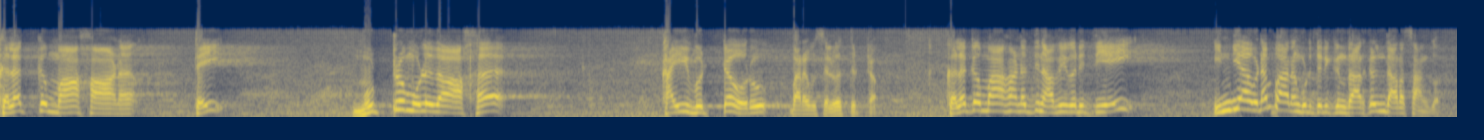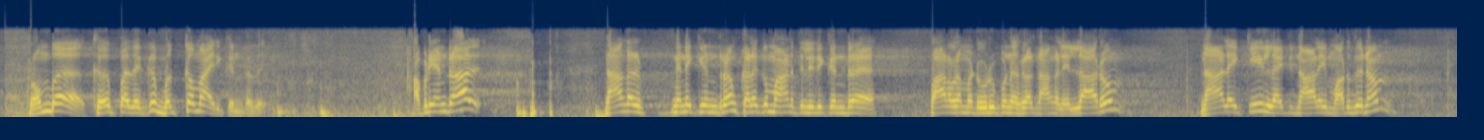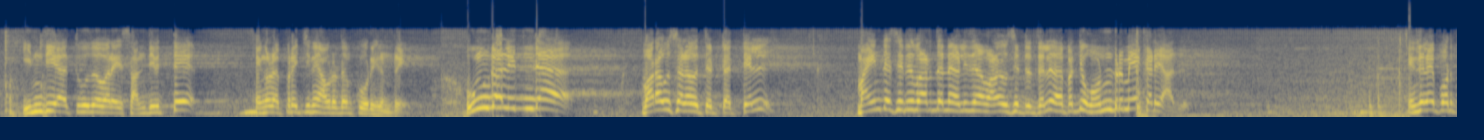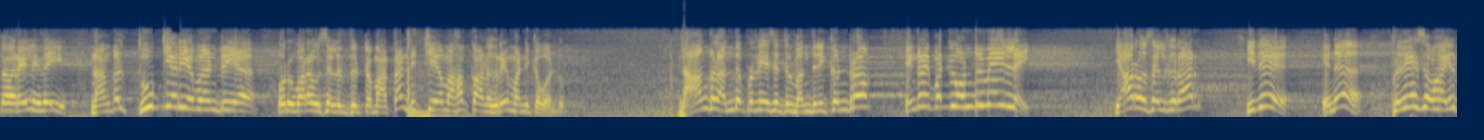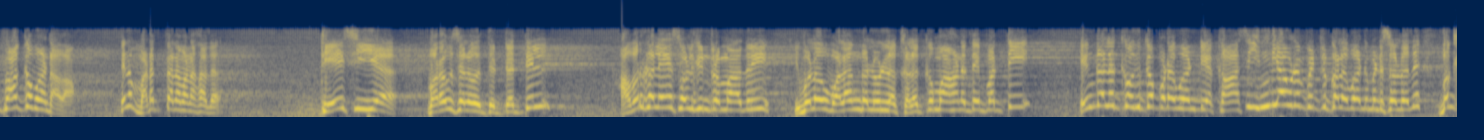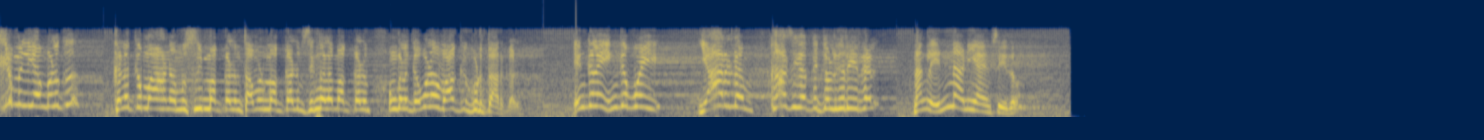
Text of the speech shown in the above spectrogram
கிழக்கு மாகாணத்தை முற்றுமுழுதாக கைவிட்ட ஒரு வரவு செலவு திட்டம். கிழக்கு மாகாணத்தின் அபிவிருத்தியை இந்தியாவிடம் பாரம் கொடுத்திருக்கின்றார்கள் இந்த அரசாங்கம். ரொம்ப கேட்பதற்கு வெக்கமாக இருக்கின்றது. அப்படி என்றால் நாங்கள் நினைக்கின்றோம் கிழக்கு மாகாணத்தில் இருக்கின்ற பாராளுமன்ற உறுப்பினர்கள் நாங்கள் எல்லாரும் நாளைக்கு இல்லாட்டி நாளை மறுதினம் இந்திய தூதுவரை சந்தித்து எங்களோட பிரச்சனை அவரிடம் கூறுகின்றேன். உங்கள் இந்த வரவு செலவு திட்டத்தில் மைந்த சிறுவர்தன எழுதின வரவு திட்டத்தில் அதை பற்றி ஒன்றுமே கிடையாது. எங்களை பொறுத்தவரையில் இதை நாங்கள் தூக்கி எறிய வேண்டிய ஒரு வரவு செலவு திட்டமாக தான் நிச்சயமாக காணுகிறேன் மன்னிக்க வேண்டும். நாங்கள் அந்த பிரதேசத்தில் வந்திருக்கின்றோம் எங்களை பற்றி ஒன்றுமே இல்லை. யாரோ செல்கிறார் இது என்ன பிரதேச வகையில் பார்க்க வேண்டாதாம். ஏன்னா மடத்தனமான கதை தேசிய வரவு செலவு திட்டத்தில் அவர்களே சொல்கின்ற மாதிரி இவ்வளவு வளங்கள் உள்ள கிழக்கு மாகாணத்தை பற்றி எங்களுக்கு ஒதுக்கப்பட வேண்டிய காசு இந்தியாவிடம் பெற்றுக்கொள்ள வேண்டும் என்று சொல்வது பக்கம் இல்லையா உங்களுக்கு? கிழக்கு மாகாண முஸ்லிம் மக்களும் தமிழ் மக்களும் சிங்கள மக்களும் உங்களுக்கு எவ்வளவு வாக்கு கொடுத்தார்கள்? எங்களை எங்க போய் யாரிடம் காசு கேட்க சொல்கிறீர்கள்? நாங்கள் என்ன அநியாயம் செய்தோம்?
